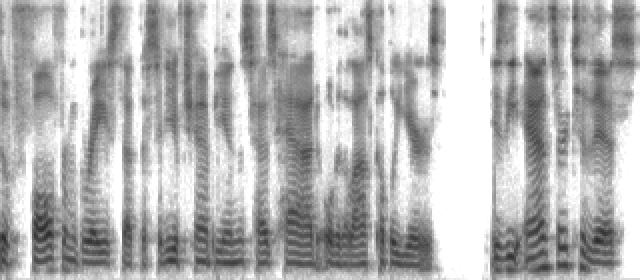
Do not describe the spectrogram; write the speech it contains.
the fall from grace that the City of Champions has had over the last couple of years? Is the answer to this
